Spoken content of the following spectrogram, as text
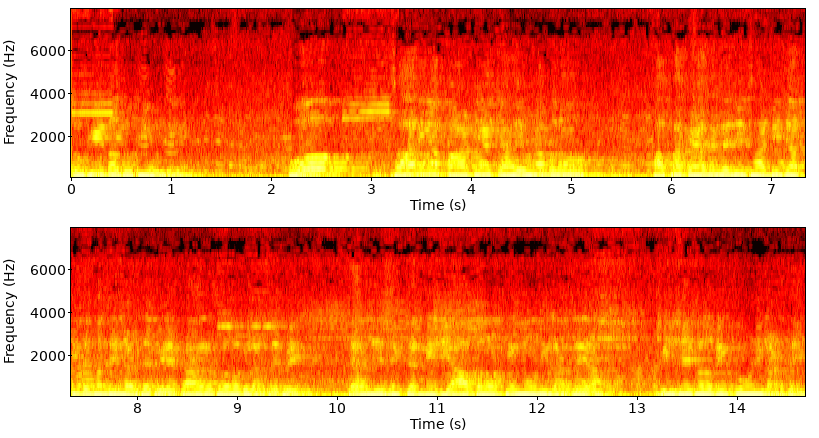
ਦੁਖੀ ਤੋਂ ਦੁਖੀ ਹੁੰਦੇ ਆ। ਉਹ ਸਾਰੀਆਂ ਪਾਰਟੀਆਂ, ਚਾਹੇ ਉਹਨਾਂ ਵੱਲੋਂ ਆਪਾਂ ਕਹਿ ਦਿੰਦੇ ਜੀ, ਸਾਡੀ ਜਾਤੀ ਦੇ ਬੰਦੇ ਲੜਦੇ ਪਏ ਆ, ਕਾਂਗਰਸ ਵੱਲੋਂ ਵੀ ਲੜਦੇ ਪਏ। ਚਰਨਜੀਤ ਸਿੰਘ ਚੰਨੀ ਜੀ ਆਪ ਵੱਲੋਂ ਟਿੰਨੂ ਹੁਣੀ ਲੜਦੇ ਆ, ਬੀਜੇਪੀ ਵੱਲੋਂ ਰਿੰਕੂ ਹੁਣੀ ਲੜਦੇ।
